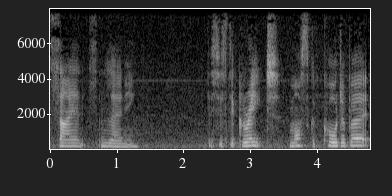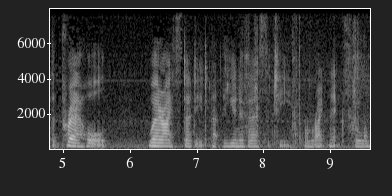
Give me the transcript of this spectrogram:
science and learning. This is the great Mosque of Cordoba, the prayer hall, where I studied at the university, right next door.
